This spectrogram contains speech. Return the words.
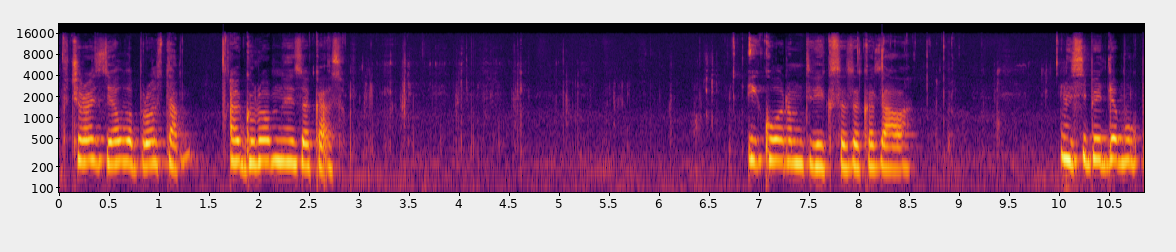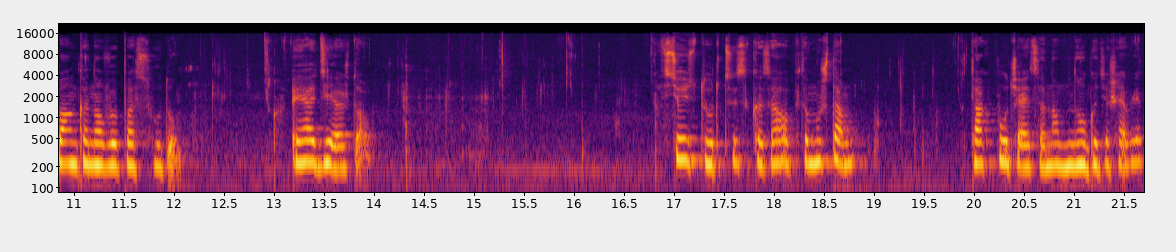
Вчера сделала просто огромный заказ. И корм Твикса заказала. И себе для мукбанка новую посуду. И одежду. Все из Турции заказала, потому что так получается намного дешевле.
